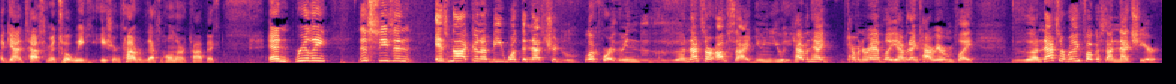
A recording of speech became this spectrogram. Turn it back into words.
again, testament to a weak Eastern Conference. That's a whole other topic. And really, this season is not to be what the Nets should look for. I mean, the, the Nets are upside. You you haven't had Kevin Durant play. You haven't had Kyrie Irving play. The Nets are really focused on next year.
